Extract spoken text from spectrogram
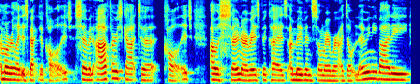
I'm gonna relate this back to college. So when I first got to college, I was so nervous because I'm moving somewhere where I don't know anybody.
